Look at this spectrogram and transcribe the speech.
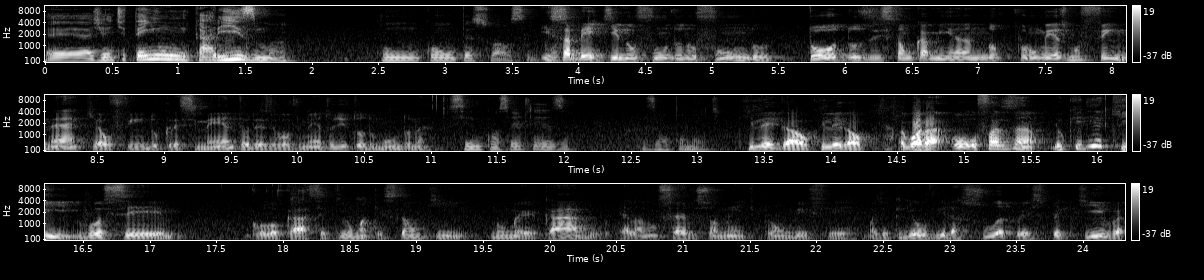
É, a gente tem um carisma com, com o pessoal. Sim, E saber certeza. que no fundo, no fundo, todos estão caminhando por um mesmo fim, né? Que é o fim do crescimento, o desenvolvimento de todo mundo, né? Sim, com certeza. Exatamente. Que legal, que legal. Agora, o Fazan, eu queria que você colocasse aqui uma questão que no mercado ela não serve somente para um buffet, mas eu queria ouvir a sua perspectiva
